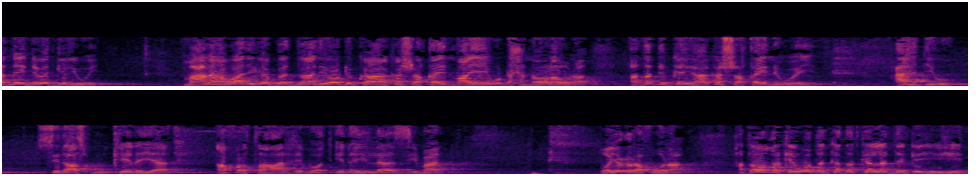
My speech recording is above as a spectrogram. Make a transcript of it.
Adnay nabadgeli wey macnaha waad iga badbaadi oo dhibkaaga ka shaqayn maayo igu dhex noolowna. Adna dhibkayga ha ka shaqayni weeye cahdigu sidaas buu keenayaa afartaa arrimood inay laasimaan wa yucrafuuna haddaba markay wadanka dadka la degan yihiin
